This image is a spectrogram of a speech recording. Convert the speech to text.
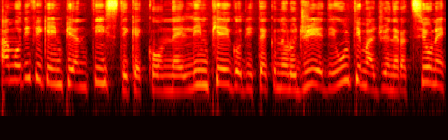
a modifiche impiantistiche con l'impiego di tecnologie di ultima generazione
